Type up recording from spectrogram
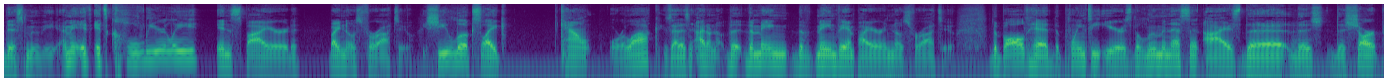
this movie. I mean, it, it's clearly inspired by Nosferatu. She looks like Count Orlok. Is that his? I don't know. the the main The main vampire in Nosferatu. The bald head, the pointy ears, the luminescent eyes, the the the sharp.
